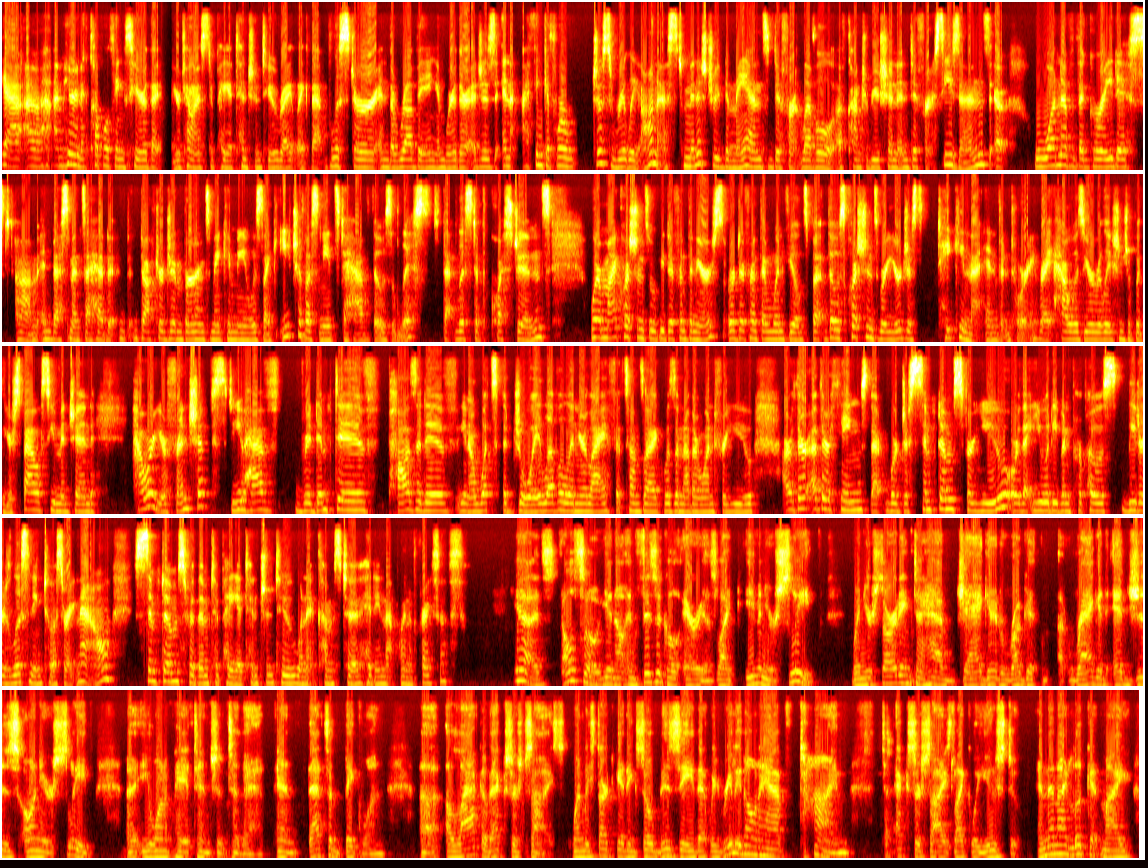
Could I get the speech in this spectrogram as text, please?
Yeah, uh, I'm hearing a couple things here that you're telling us to pay attention to, right? Like that blister and the rubbing and where their edges. And I think if we're just really honest, ministry demands different level of contribution in different seasons. Uh, one of the greatest um, investments I had Dr. Jim Burns making me was like each of us needs to have those lists, that list of questions, where my questions would be different than yours or different than Winfield's, but those questions where you're just taking that inventory, right? How is your relationship with your spouse? You mentioned how are your friendships? Do you have redemptive, positive, you know, what's the joy level in your life? It sounds like was another one for you. Are there other things that were just symptoms for you or that you would even propose leaders listening to us right now, symptoms for them to pay attention to when it comes to hitting that point of crisis? Yeah, it's also, you know, in physical areas like even your sleep when you're starting to have jagged, rugged, uh, ragged edges on your sleep, uh, you want to pay attention to that. And that's a big one. Uh, a lack of exercise. When we start getting so busy that we really don't have time to exercise like we used to. And then I look at my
